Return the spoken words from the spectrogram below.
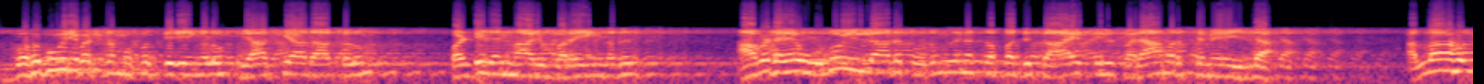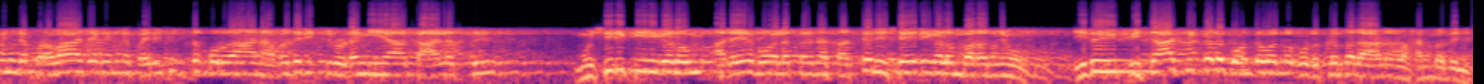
ബഹുഭൂരിപക്ഷം മുപ്പത്തിരിയങ്ങളും വ്യാഖ്യാതാക്കളും പണ്ഡിതന്മാരും പറയുന്നത് അവിടെ ഉതുവില്ലാതെ തൊടുന്നതിനെ സംബന്ധിച്ച് ആയത്തിൽ പരാമർശമേ ഇല്ല. അള്ളാഹുവിന്റെ പ്രവാചകന്റെ പരിശുദ്ധ ഖുർആൻ അവതരിച്ചു തുടങ്ങിയ കാലത്ത് മുഷിരിക്കീകളും അതേപോലെ തന്നെ സത്യനിഷേധികളും പറഞ്ഞു ഇത് പിശാചിക്കൾ കൊണ്ടുവന്ന് കൊടുക്കുന്നതാണ് മുഹമ്മദിന്.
